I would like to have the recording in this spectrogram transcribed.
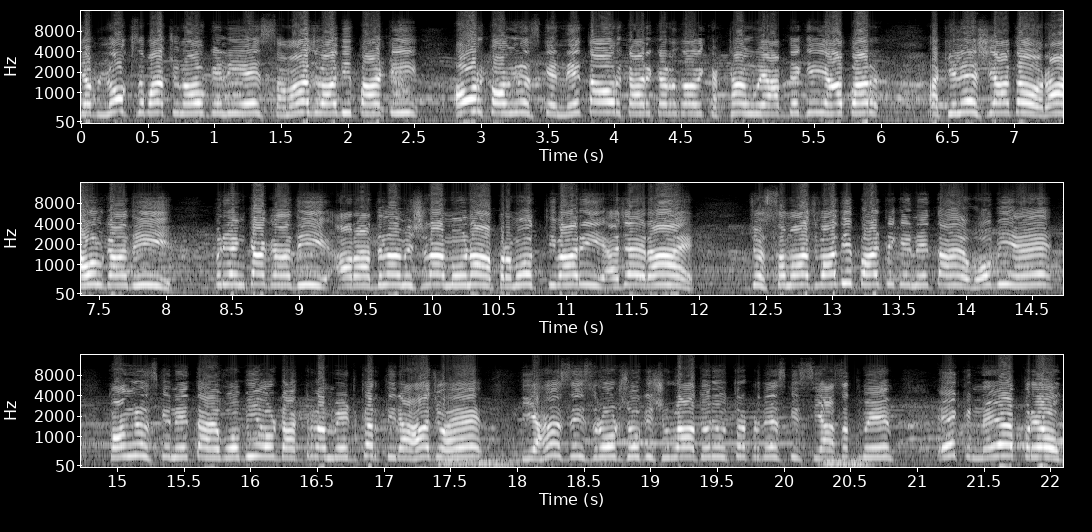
जब लोकसभा चुनाव के लिए समाजवादी पार्टी और कांग्रेस के नेता और कार्यकर्ता इकट्ठा हुए। आप देखिए यहाँ पर अखिलेश यादव, राहुल गांधी, प्रियंका गांधी, आराधना मिश्रा, मोना, प्रमोद तिवारी, अजय राय, जो समाजवादी पार्टी के नेता हैं वो भी हैं, कांग्रेस के नेता हैं वो भी, और डॉक्टर अंबेडकर तिराहा जो है, यहाँ से इस रोड शो की शुरुआत हो रही उत्तर प्रदेश की सियासत में। एक नया प्रयोग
